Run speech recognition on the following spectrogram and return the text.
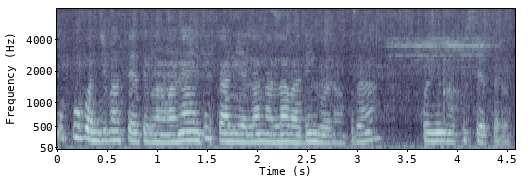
உப்பு கொஞ்சமாக சேர்த்துக்கலாம். வெங்காயம் தக்காளி எல்லாம் நல்லா வதங்கி வரும். அப்புறம் கொஞ்சம் உப்பு சேர்த்துறோம்.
